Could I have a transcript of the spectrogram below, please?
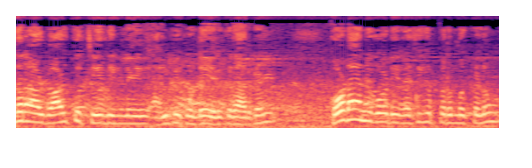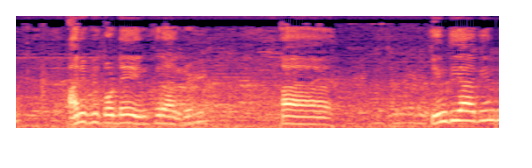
பிறந்த நாள் வாழ்த்துச் செய்திகளை அனுப்பிக்கொண்டே இருக்கிறார்கள். கோடானு கோடி ரசிக பெருமக்களும் அனுப்பிக் கொண்டே இருக்கிறார்கள் இந்தியாவின்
